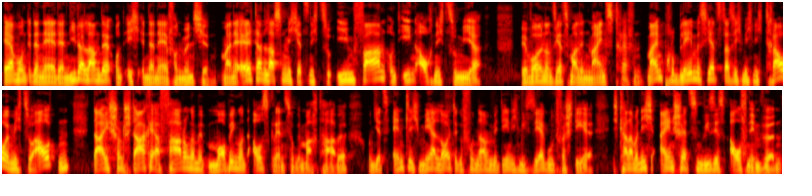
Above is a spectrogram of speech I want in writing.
er wohnt in der Nähe der Niederlande und ich in der Nähe von München. Meine Eltern lassen mich jetzt nicht zu ihm fahren und ihn auch nicht zu mir. Wir wollen uns jetzt mal in Mainz treffen. Mein Problem ist jetzt, dass ich mich nicht traue, mich zu outen, da ich schon starke Erfahrungen mit Mobbing und Ausgrenzung gemacht habe und jetzt endlich mehr Leute gefunden habe, mit denen ich mich sehr gut verstehe. Ich kann aber nicht einschätzen, wie sie es aufnehmen würden.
